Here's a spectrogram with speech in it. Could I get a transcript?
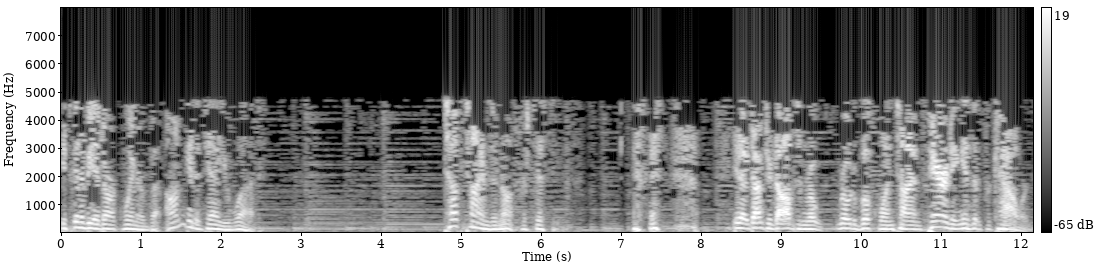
it's going to be a dark winter, but I'm going to tell you what. Tough times are not for sissies. you know, Dr. Dobson wrote, wrote a book one time, Parenting Isn't for Cowards.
